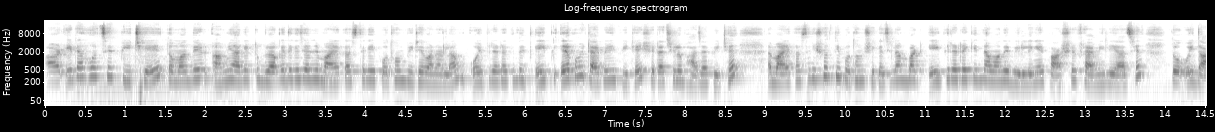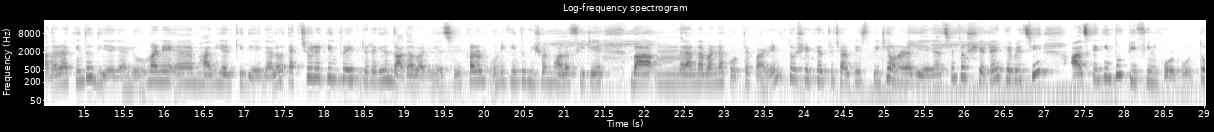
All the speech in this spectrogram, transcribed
আর এটা হচ্ছে পিঠে। তোমাদের, আমি আগে একটা ব্লগে দেখেছিলাম যে মায়ের কাছ থেকে প্রথম পিঠে বানালাম। ওই পিঠেটা কিন্তু এই এরকমই টাইপেরই পিঠে, সেটা ছিল ভাজা পিঠে। মায়ের কাছ থেকে সত্যি প্রথম শিখেছিলাম বাট এই পিঠাটা কিন্তু আমাদের বিল্ডিংয়ের পাশের ফ্যামিলি আছে। তো ওই দাদারা কিন্তু দিয়ে গেল মানে ভাবি আর কি দিয়ে গেল। অ্যাকচুয়ালি কিন্তু এই পিঠাটা কিন্তু দাদা বানিয়েছে, কারণ উনি কিন্তু ভীষণ ভালো ফিটে বা রান্নাবান্না করতে পারেন। তো সেক্ষেত্রে চার পিস পিঠে ওনারা দিয়ে গেছেন। তো সেটাই ভেবেছি আজকে কিন্তু টিফিন করব। তো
